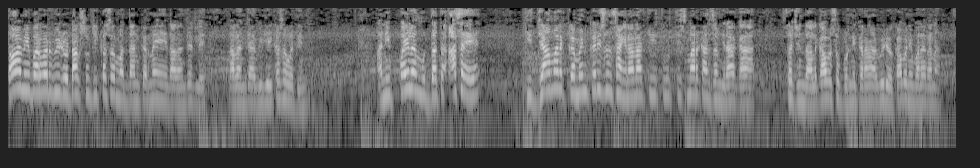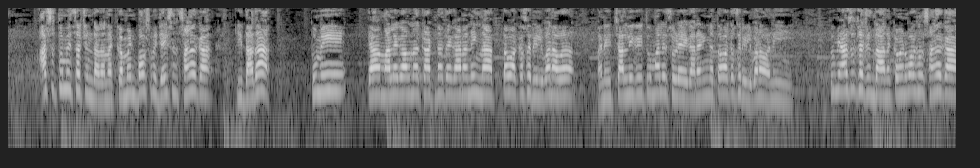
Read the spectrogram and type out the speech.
तेव्हा मी बरोबर व्हिडिओ टाकसू की कसं मतदान करणं आहे दादांच्यातले त्यातले विजय विजयी कसं होतील. आणि पहिला मुद्दा तर असा आहे की ज्या मला कमेंट करीसन सांगणार ना की तू तीस मार्कांना समजा का? सचिन दादा का सपोर्ट नाही करा व्हिडिओ का बनी बनवणार ना? असं तुम्ही सचिन दादांना कमेंट बॉक्समध्ये जायचं सांगा का? की दादा तुम्ही त्या मालेगावनं काटणं ते गाणं निघणार तवा कसं रील बनावं? आणि चालणी गई तुम्हाला सोडे गाणं निघणं तवा कसं रील बनावं? आणि तुम्ही असं सचिन दादा कमेंट बॉक्स सांगा का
